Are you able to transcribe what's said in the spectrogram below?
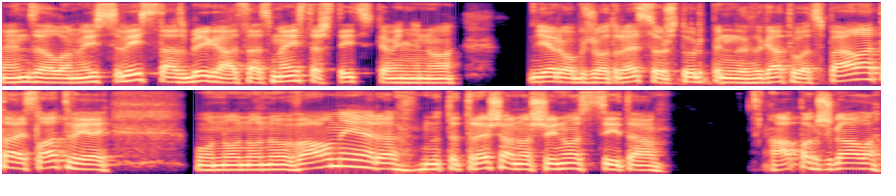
Enzela un viss, viss tās brigādes, tās meistars tic, ka viņi no ierobežotu resursu turpina gatavot spēlētājus Latvijai. Un, un, un Valmiera, nu tad trešā no šī nosacītā apakšgala.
